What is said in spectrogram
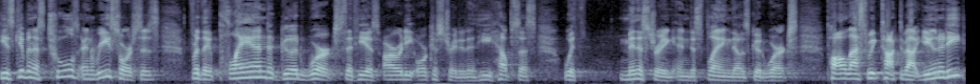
He's given us tools and resources for the planned good works that He has already orchestrated, and He helps us with ministering and displaying those good works. Paul last week talked about unity,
